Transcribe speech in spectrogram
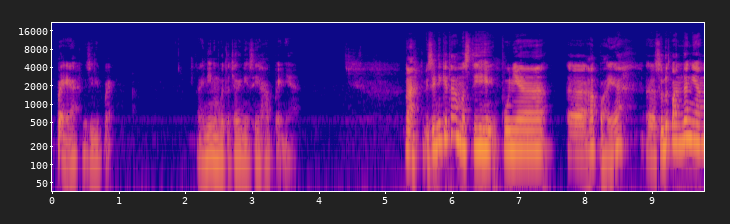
P ya, di sini P. Nah, ini yang kita cari nih si HP-nya. Nah, di sini kita mesti punya uh, apa ya? Uh, sudut pandang yang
